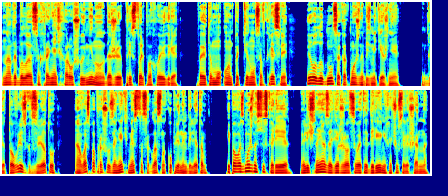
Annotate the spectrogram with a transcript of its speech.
Надо было сохранять хорошую мину даже при столь плохой игре, поэтому он подтянулся в кресле и улыбнулся как можно безмятежнее. «Готовлюсь к взлету, а вас попрошу занять место согласно купленным билетам, и по возможности скорее. Лично я задерживаться в этой дыре не хочу совершенно.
